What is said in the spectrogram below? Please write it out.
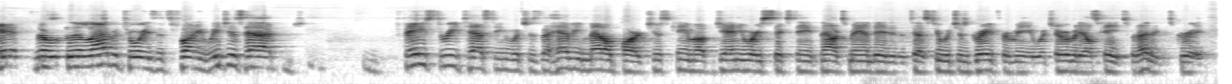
It, the, the laboratories, it's funny. We just had phase three testing, which is the heavy metal part, just came up January 16th. Now it's mandated to test two, which is great for me, which everybody else hates, but I think it's great.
